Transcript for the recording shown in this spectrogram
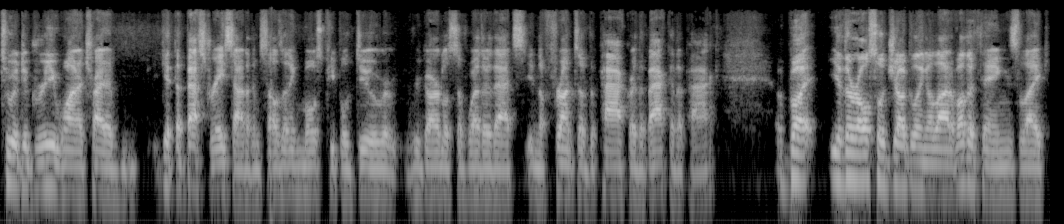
to a degree want to try to get the best race out of themselves. I think most people do, regardless of whether that's in the front of the pack or the back of the pack. But you know, they're also juggling a lot of other things, like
